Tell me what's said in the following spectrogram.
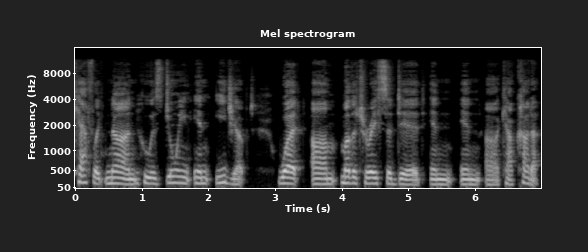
Catholic nun who is doing in Egypt what um, Mother Teresa did in in uh, Calcutta,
